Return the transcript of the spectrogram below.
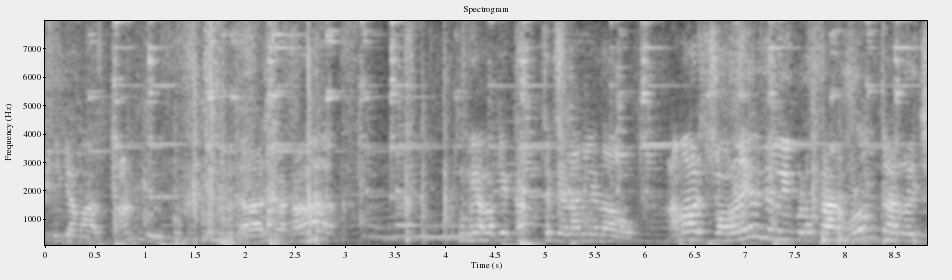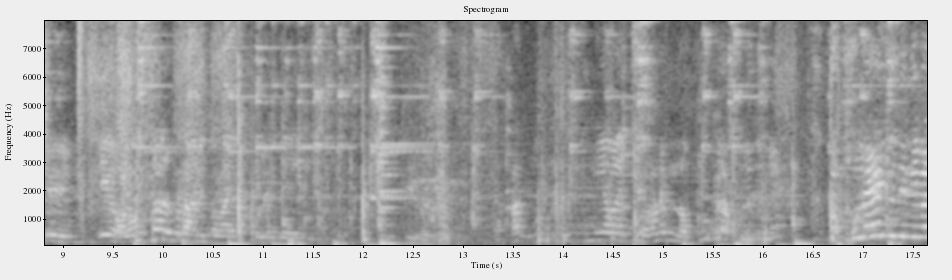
এদিকে আমার তুমি আমাকে কাছ থেকে নামিয়ে দাও। আমার চরণের যে দুই প্রকার অলংকার রয়েছে, এই অলংকারগুলো আমি তোমায় খুলে দিই। তুমি আমার চরণেরগুলা খুলে দিবে তো খুলেই যদি দিবে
